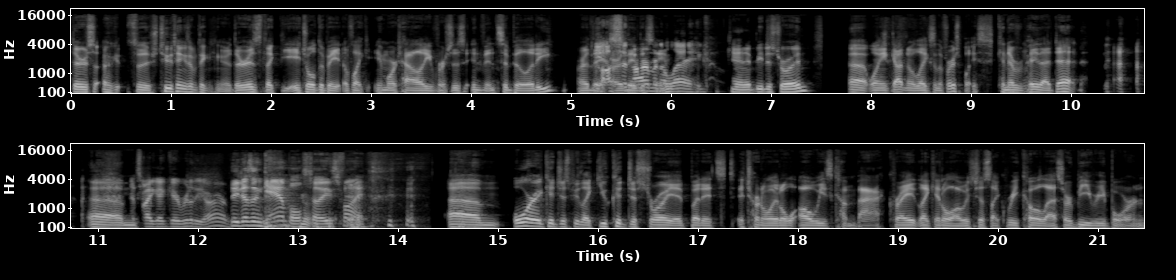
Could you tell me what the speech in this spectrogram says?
There's a, so there's two things I'm thinking here. There is like the age old debate of like immortality versus invincibility. Are they Lost are an they the arm and a leg. Can it be destroyed? Uh, well, he ain't got no legs in the first place. Can never pay that debt. Um, That's why I got to get rid of the arm. He doesn't gamble, so he's fine. um, or it could just be like you could destroy it, but it's eternal. It'll always come back, right? Like it'll always just like recoalesce or be reborn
